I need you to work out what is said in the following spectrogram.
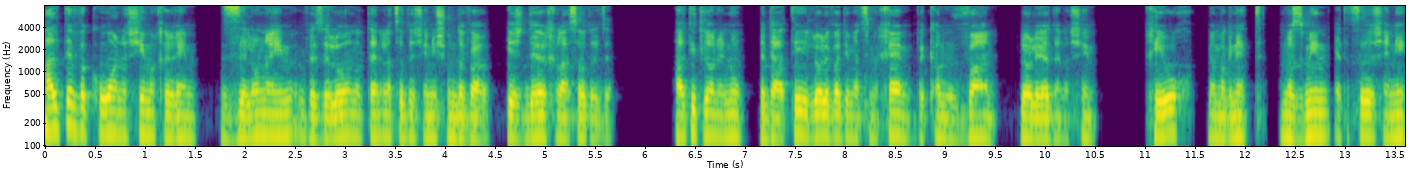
אל תבקרו אנשים אחרים, זה לא נעים וזה לא נותן לצד השני שום דבר, יש דרך לעשות את זה. אל תתלוננו, לדעתי לא לבד עם עצמכם, וכמובן לא ליד אנשים. חיוך ממגנט, מזמין את הצד השני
